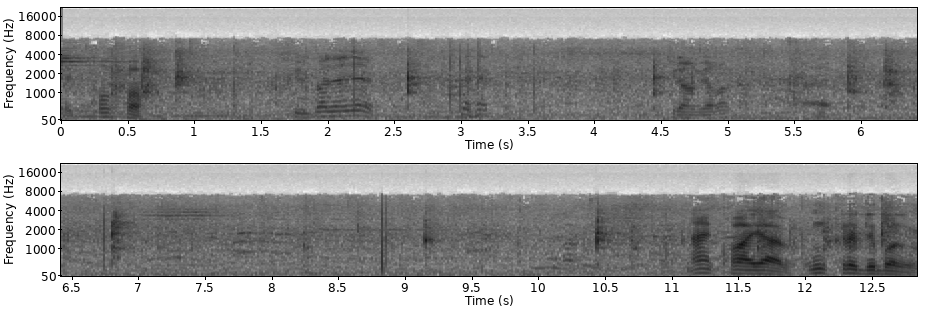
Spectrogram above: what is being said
C'est trop fort. Tu pas Daniel Tu l'enverras. Incroyable, incredible.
